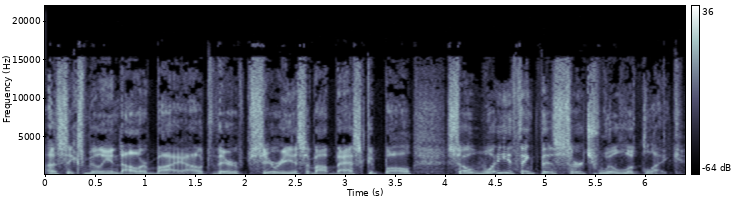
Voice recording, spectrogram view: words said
a $6 million buyout, they're serious about basketball. So, what do you think this search will look like?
